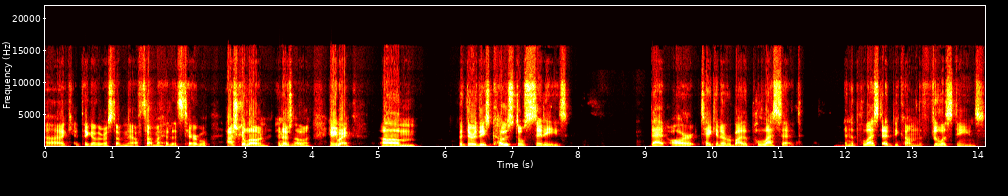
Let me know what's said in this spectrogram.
Uh, I can't think of the rest of them now off the top of my head. That's terrible. Ashkelon, and there's another one. Anyway, um, but there are these coastal cities that are taken over by the Peleset, and the Peleset become the Philistines.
